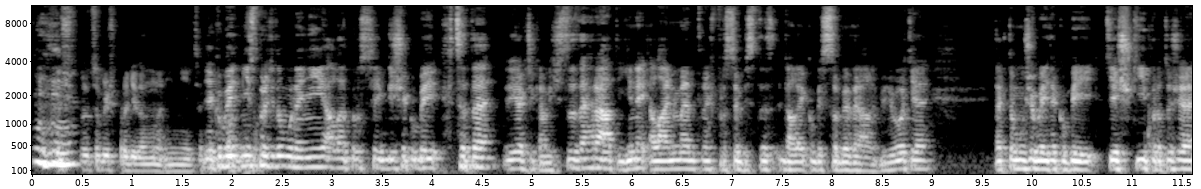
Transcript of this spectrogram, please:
Mhm. To, co když proti tomu není nic. jako Jakoby nic proti tomu není, ale prostě když jakoby chcete, jak říkám, když chcete hrát jiný alignment, než prostě byste dali jakoby sobě v reálném životě, tak to může být jakoby těžký, protože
